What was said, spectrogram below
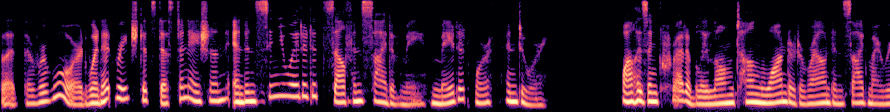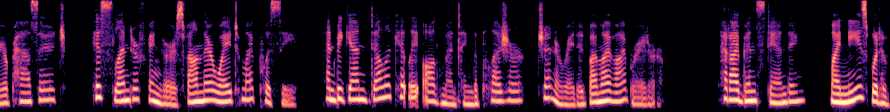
But the reward, when it reached its destination and insinuated itself inside of me, made it worth enduring. While his incredibly long tongue wandered around inside my rear passage, his slender fingers found their way to my pussy and began delicately augmenting the pleasure generated by my vibrator. Had I been standing, my knees would have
